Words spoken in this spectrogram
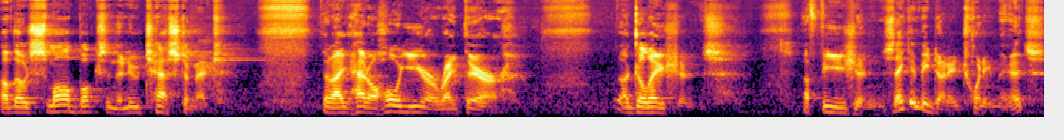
of those small books in the New Testament that I had a whole year right there. Uh, Galatians, Ephesians, they can be done in 20 minutes.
